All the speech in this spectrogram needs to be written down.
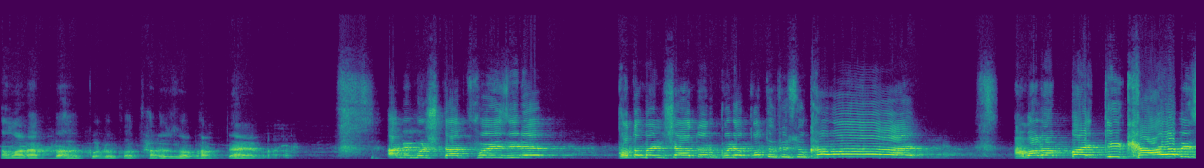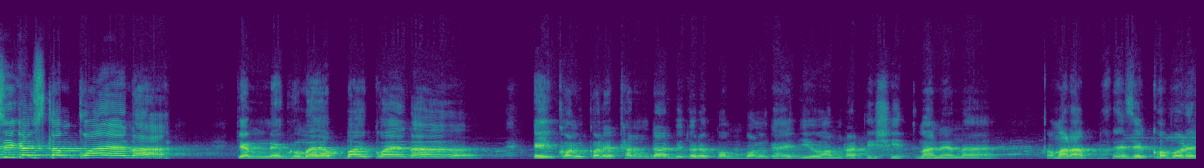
আমার আব্বা কোনো কথার জবাব দেয় না। আমি মুস্তাক ফয়েজিরে কত মানুষ আদর করে কত কিছু খাওয়ায় আমার আব্বাই কি খায় আমি জিজ্ঞাসলাম, কয় না। কেমনে ঘুমায় আব্বাই কয় না। এই কনকনে ঠান্ডার ভিতরে কম্বল গায়ে দিও আমরা দি শীত মানে না। তোমার আব্বারে যে কবরে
